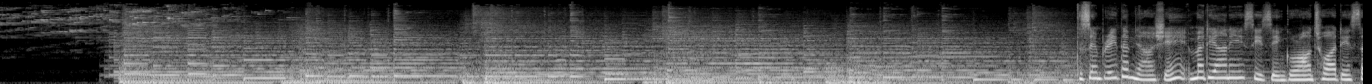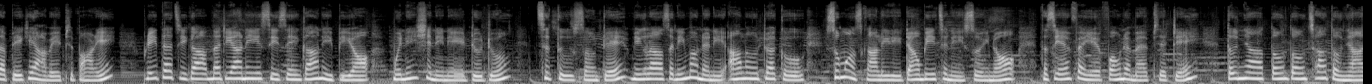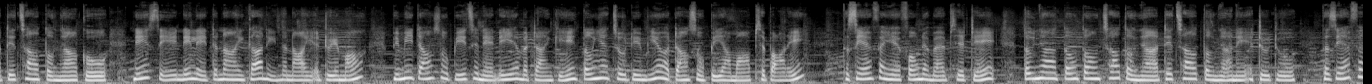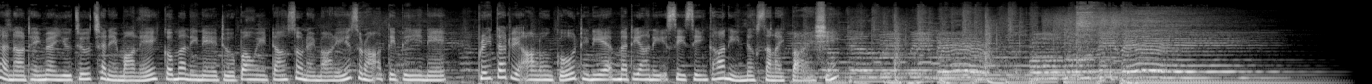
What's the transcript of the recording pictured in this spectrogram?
စင်ပရိသတ်များရှင်အမတ်တရားနေ့စီစဉ်ကိုရောချွာတင်ဆက်ပေးကြရပဲဖြစ်ပါတယ်။ပရိသတ်ကြီးကအမတ်တရားနေ့စီစဉ်ကနေပြီးတော့မွေးနေ့ရှင်နေနဲ့အတူတူချစ်သူဆုံးတဲ့မင်္ဂလာစနီးမောင်နှံတွေအားလုံးအတွက်ကိုစုမောင်စကားလေးတွေတောင်းပေးချင်နေဆိုရင်တော့သစရန်ဖက်ရဲ့ဖုန်းနံပါတ်ဖြစ်တဲ့39336339ကိုနေ့စဉ်နေ့လယ်တနာရီကနေ2နာရီအတွင်းမှာမိမိတောင်းဆိုပေးခြင်းနဲ့နေ့ရက်မတိုင်ခင်3ရက်ကြိုတင်ပြီးတော့တောင်းဆိုပေးရမှာဖြစ်ပါတယ်။ သစရန်ဖန်ရဲ့ဖုန်းနံပါတ်ဖြစ်တဲ့39336339နဲ့အတူတူသစရန်ဖန်အနာထိန်မဲ့ YouTube Channel မှာလည်း comment လေးနဲ့အတူပါဝင်တောင်းဆိုနိုင်ပါတယ်ဆိုတာအသိပေးရင်းနဲ့ပရိသတ်တွေအားလုံးကိုဒီနေ့ရဲ့အမှတ်တရနေ့အစီအစဉ်ကနေနှုတ်ဆက်လိုက်ပါရရှင်။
